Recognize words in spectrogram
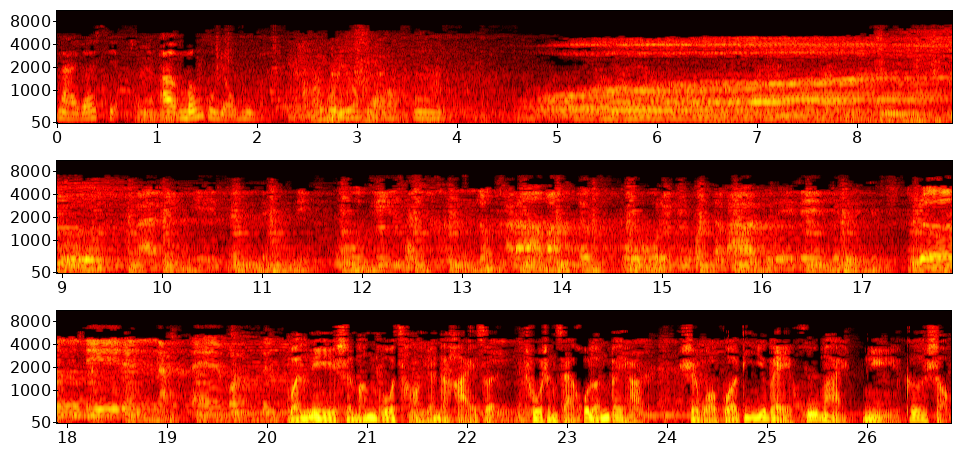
哪个写着呢？啊，蒙古游牧吧。蒙古游牧。嗯。文丽是蒙古草原的孩子，出生在呼伦贝尔，是我国第一位呼麦女歌手。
